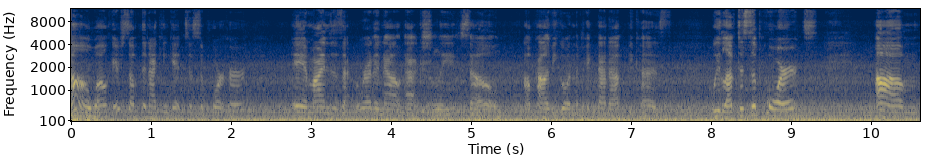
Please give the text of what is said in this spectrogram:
oh well here's something I can get to support her and mine is running out actually so I'll probably be going to pick that up because we love to support um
